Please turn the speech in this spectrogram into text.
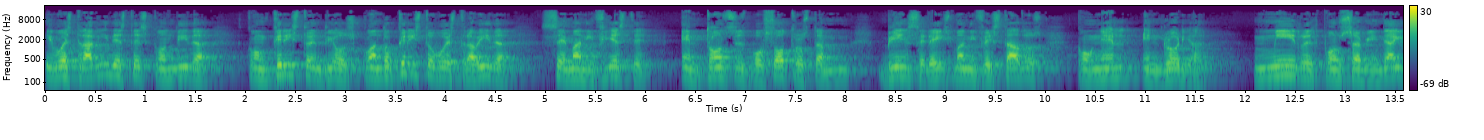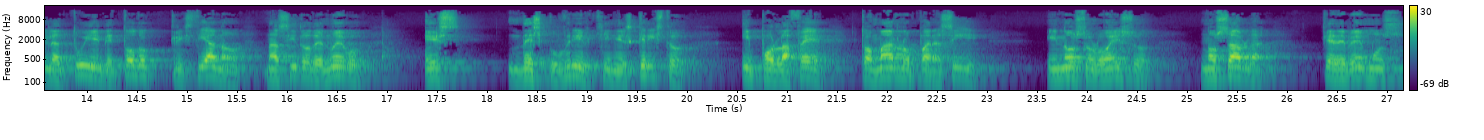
y vuestra vida está escondida con Cristo en Dios. Cuando Cristo vuestra vida se manifieste, entonces vosotros también seréis manifestados con Él en gloria. Mi responsabilidad y la tuya y de todo cristiano nacido de nuevo es descubrir quién es Cristo y por la fe tomarlo para sí y no solo eso, nos habla que debemos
